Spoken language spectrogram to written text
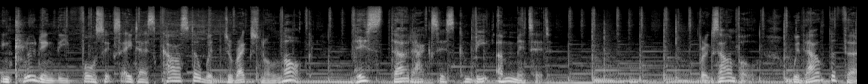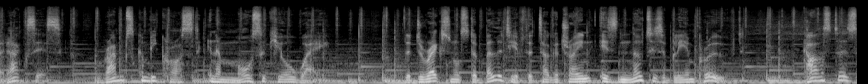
including the 468S caster with directional lock, this third axis can be omitted. For example, without the third axis, ramps can be crossed in a more secure way. The directional stability of the tugger train is noticeably improved. Casters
